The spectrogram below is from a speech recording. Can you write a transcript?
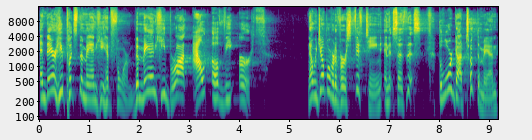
and there he puts the man he had formed, the man he brought out of the earth. Now we jump over to verse 15 and it says this The Lord God took the man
